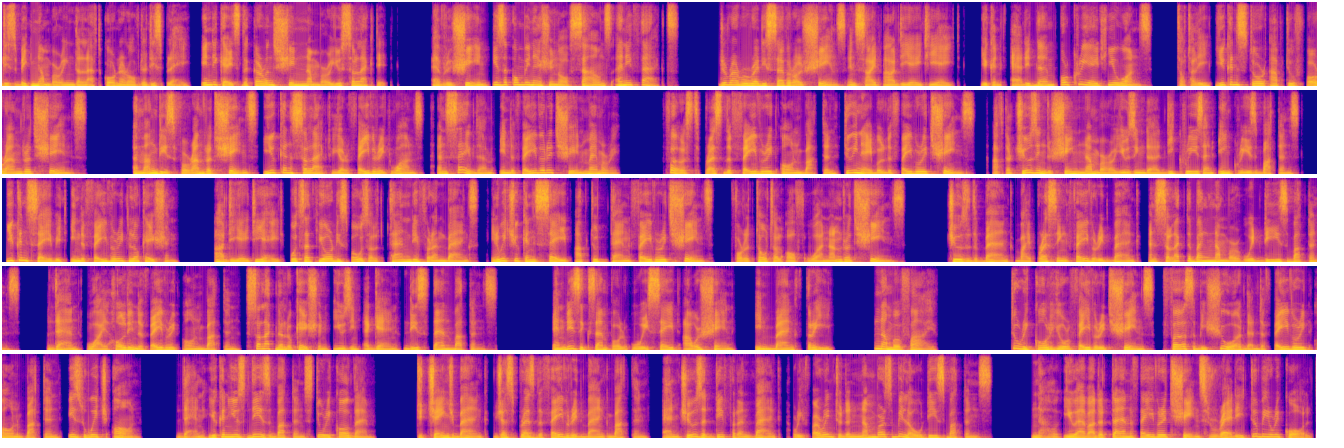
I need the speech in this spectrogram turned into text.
This big number in the left corner of the display indicates the current scene number you selected. Every scene is a combination of sounds and effects. There are already several scenes inside RD88. You can edit them or create new ones. Totally, you can store up to 400 scenes. Among these 400 scenes, you can select your favorite ones and save them in the favorite scene memory. First, press the Favorite On button to enable the favorite scenes. After choosing the scene number using the decrease and increase buttons, you can save it in the favorite location. RD88 puts at your disposal 10 different banks in which you can save up to 10 favorite scenes for a total of 100 scenes. Choose the bank by pressing Favorite Bank and select the bank number with these buttons. Then, while holding the Favorite On button, select the location using again these 10 buttons. In this example, we saved our scene in Bank 3, number 5. To recall your favorite scenes, first be sure that the Favorite On button is switched on. Then you can use these buttons to recall them. To change bank, just press the Favorite Bank button and choose a different bank referring to the numbers below these buttons. Now you have other 10 favorite scenes ready to be recalled.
